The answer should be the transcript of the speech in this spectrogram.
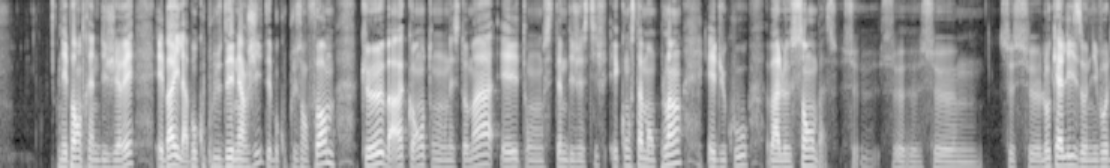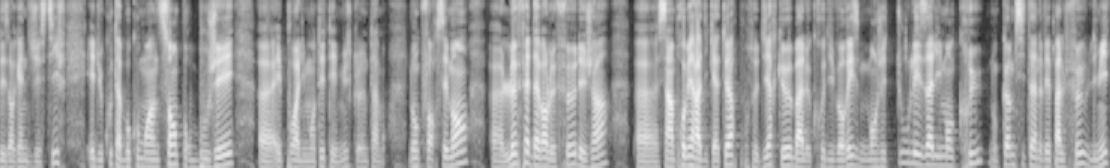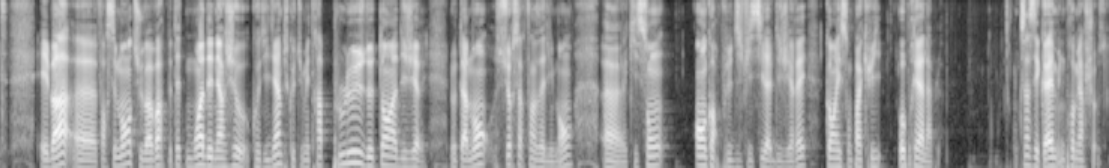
n'est pas en train de digérer, et eh bah il a beaucoup plus d'énergie, tu es beaucoup plus en forme que bah quand ton estomac et ton système digestif est constamment plein. Et du coup bah le sang bah, se, se, se, se, localise au niveau des organes digestifs et du coup tu as beaucoup moins de sang pour bouger euh, et pour alimenter tes muscles notamment. Donc forcément euh, le fait d'avoir le feu déjà euh, c'est un premier indicateur pour te dire que bah, le crudivorisme, manger tous les aliments crus, donc comme si tu n'avais pas le feu limite, et bah forcément tu vas avoir peut-être moins d'énergie au quotidien puisque tu mettras plus de temps à digérer, notamment sur certains aliments qui sont encore plus difficiles à digérer quand ils sont pas cuits au préalable. Donc ça c'est quand même une première chose.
